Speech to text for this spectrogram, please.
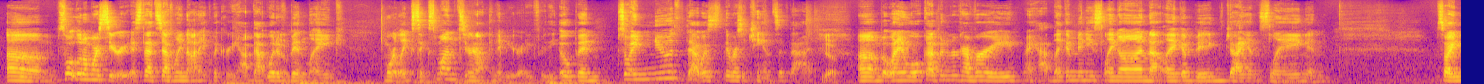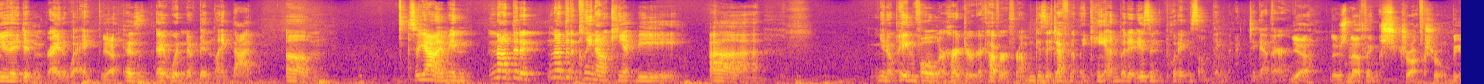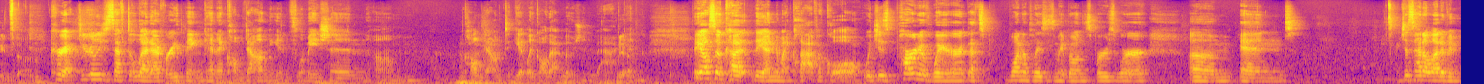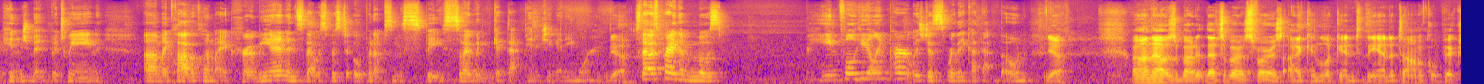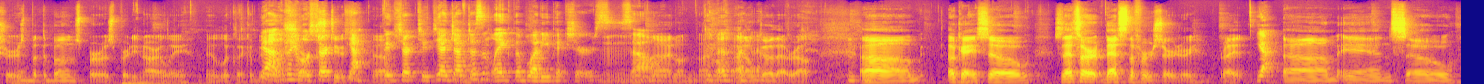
Um, so a little more serious. That's definitely not a quick rehab. That would have been like more like six months. You're not going to be ready for the open. So I knew that that was there was a chance of that. Yeah. Um, but when I woke up in recovery, I had like a mini sling on, not like a big giant sling, and so I knew they didn't right away. Yeah. Because it wouldn't have been like that. Um, so yeah, I mean, not that a not that a clean out can't be, uh, you know, painful or hard to recover from, because it definitely can, but it isn't putting something back together. Yeah, there's nothing structural being done. Correct. You really just have to let everything kind of calm down, the inflammation, um, calm down to get like all that motion back. Yeah. And they also cut the end of my clavicle, which is part of where that's one of the places my bone spurs were, um, and just had a lot of impingement between uh, my clavicle and my acromion, and so that was supposed to open up some space so I wouldn't get that pinching anymore. Yeah. So that was probably the most painful healing part was just where they cut that bone. Yeah. Well, and that was about it. That's about as far as I can look into the anatomical pictures. But the bone spur was pretty gnarly. It looked like a big Yeah, like a shark's shark. tooth. Yeah, big shark tooth. Yeah, Jeff doesn't like the bloody pictures, so. No, I don't. I don't, I don't go that route. Um, okay, so so that's our that's the first surgery, right? Yeah. Um, and so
